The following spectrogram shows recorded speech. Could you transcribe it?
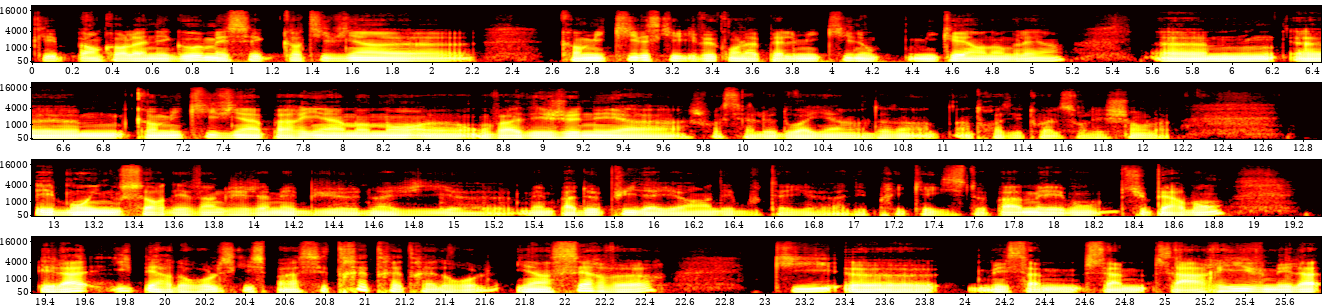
qui est pas encore la négo mais c'est quand il vient euh, quand Mickey parce qu'il veut qu'on l'appelle Mickey donc Mickey en anglais hein, quand Mickey vient à Paris à un moment on va déjeuner à je crois que c'est à Le Doyen dans un, un 3 étoiles sur les champs là et bon il nous sort des vins que j'ai jamais bu euh, de ma vie euh, même pas depuis d'ailleurs hein, des bouteilles euh, à des prix qui n'existent pas mais bon super bon et là hyper drôle ce qui se passe c'est très très très drôle il y a un serveur qui, euh, mais ça, ça, arrive, mais là,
